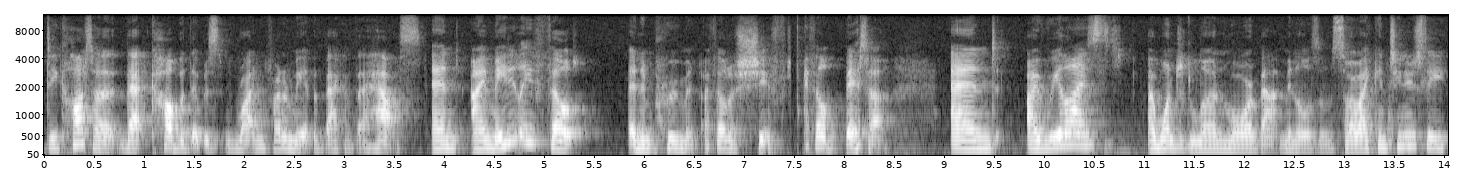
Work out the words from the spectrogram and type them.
declutter that cupboard that was right in front of me at the back of the house. And I immediately felt an improvement. I felt a shift. I felt better. And I realized I wanted to learn more about minimalism. So I continuously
